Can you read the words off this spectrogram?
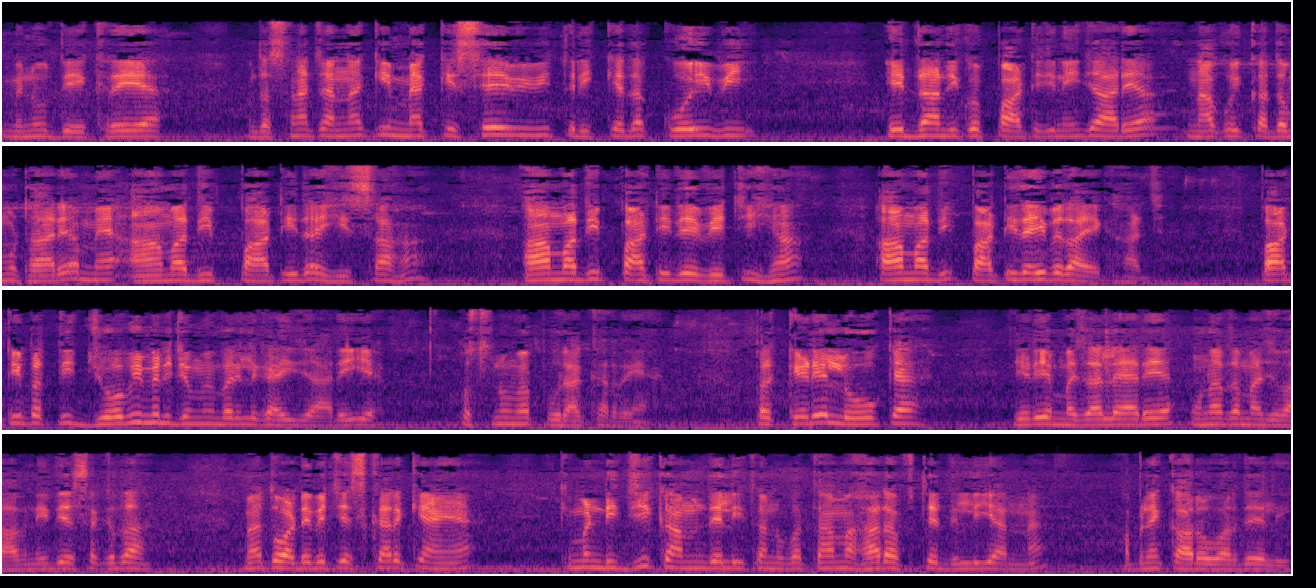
ਮੈਨੂੰ ਦੇਖ ਰਹੇ ਆ, ਮੈਂ ਦੱਸਣਾ ਚਾਹਨਾ ਕਿ ਮੈਂ ਕਿਸੇ ਵੀ ਤਰੀਕੇ ਦਾ ਕੋਈ ਵੀ ਇਦਾਂ ਦੀ ਕੋਈ ਪਾਰਟੀ 'ਚ ਨਹੀਂ ਜਾ ਰਿਹਾ, ਨਾ ਕੋਈ ਕਦਮ ਉਠਾ ਰਿਹਾ। ਮੈਂ ਆਮ ਆਦਮੀ ਪਾਰਟੀ ਦਾ ਹਿੱਸਾ ਹਾਂ, ਆਮ ਆਦਮੀ ਪਾਰਟੀ ਦੇ ਵਿੱਚ ਹੀ ਹਾਂ, ਆਮ ਆਦਮੀ ਪਾਰਟੀ ਦਾ ਹੀ ਵਿਧਾਇਕ ਹਾਂ ਅੱਜ। ਪਾਰਟੀ ਪ੍ਰਤੀ ਜੋ ਵੀ ਮੇਰੀ ਜ਼ਿੰਮੇਵਾਰੀ ਲਗਾਈ ਜਾ ਰਹੀ ਹੈ ਉਸ ਨੂੰ ਮੈਂ ਪੂਰਾ ਕਰ ਰਿਹਾ। ਪਰ ਕਿਹੜੇ ਲੋਕ ਹੈ, ਜਿਹੜੇ ਮਜ਼ਾ ਲੈ ਰਹੇ ਆ, ਉਹਨਾਂ ਦਾ ਮੈਂ ਜਵਾਬ ਨਹੀਂ ਦੇ ਸਕਦਾ। ਮੈਂ ਤੁਹਾਡੇ ਵਿੱਚ ਇਸ ਕਰਕੇ ਆਇਆ ਕਿ ਮੈਂ ਨਿੱਜੀ ਕੰਮ ਦੇ ਲਈ ਤੁਹਾਨੂੰ ਪਤਾ, ਮੈਂ ਹਰ ਹਫ਼ਤੇ ਦਿੱਲੀ ਆਉਣਾ ਆਪਣੇ ਕਾਰੋਬਾਰ ਦੇ ਲਈ।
